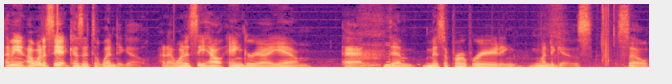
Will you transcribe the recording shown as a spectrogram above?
I mean, I want to see it because it's a Wendigo, and I want to see how angry I am at them misappropriating Wendigos. So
